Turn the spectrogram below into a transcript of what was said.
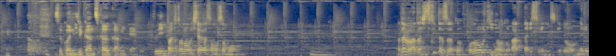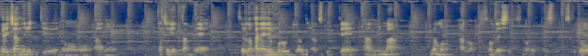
そこに時間使うかみたいな。インパクトの大きさがそもそも。うん、例えば私作ったやつだとフォロー機能とかあったりするんですけど、メルカリチャンネルっていうのをあの立ち上げてたんで、それの金でフォロー機能っていうのを作って、うん、あの今、今もあの存在してるのだったりするんですけど、や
